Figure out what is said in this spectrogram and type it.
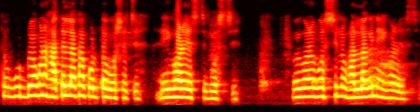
তো গুড্ডু এখন হাতের লেখা করতে বসেছে। এই ঘরে এসছে, বসছে। ওই ঘরে বসছিল, ভালো লাগেনি, এই ঘরে এসছে।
